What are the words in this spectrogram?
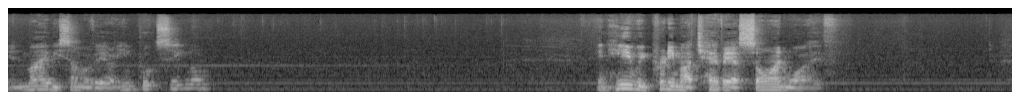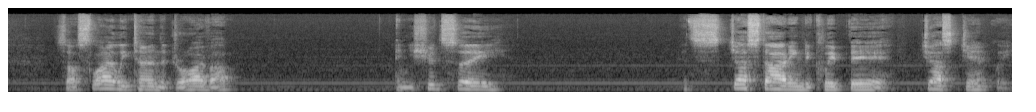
and maybe some of our input signal and here we pretty much have our sine wave. So I'll slowly turn the drive up and you should see it's just starting to clip there, just gently.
